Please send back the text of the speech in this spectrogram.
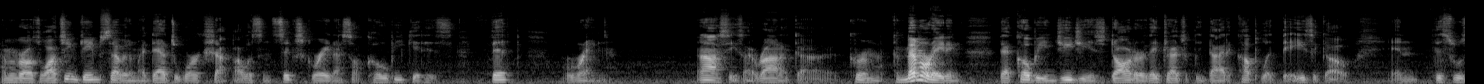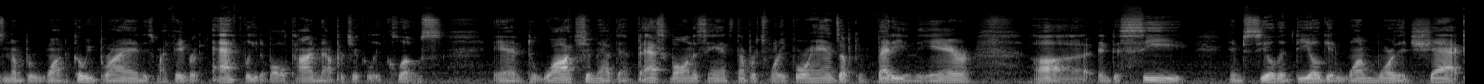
I remember I was watching Game Seven in my dad's workshop. I was in sixth grade. and I saw Kobe get his fifth ring. And honestly, it's ironic, uh, commemorating that Kobe and Gigi, his daughter, they tragically died a couple of days ago. And this was number one. Kobe Bryant is my favorite athlete of all time, not particularly close. And to watch him have that basketball in his hands, number 24, hands up, confetti in the air, uh, and to see him seal the deal, get one more than Shaq,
